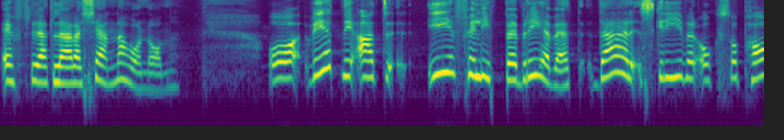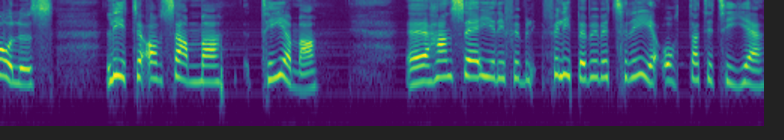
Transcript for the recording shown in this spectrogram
efter att lära känna honom. Och vet ni att i Filipperbrevet, där skriver också Paulus lite av samma tema. Eh, han säger i Filipperbrevet 3, 8-10.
